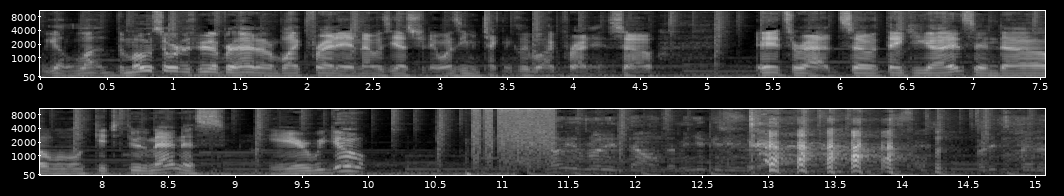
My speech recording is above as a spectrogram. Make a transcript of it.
We got a lot, the most orders we've ever had on a Black Friday, and that was yesterday. It wasn't even technically Black Friday. So it's rad. So thank you guys, and uh, we'll get you through the madness. Here we go. No, you really don't. I mean, you're getting but it's better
